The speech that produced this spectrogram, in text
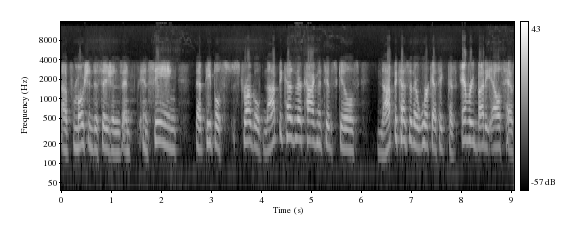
uh, promotion decisions and, and seeing that people struggled not because of their cognitive skills, not because of their work ethic, because everybody else has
